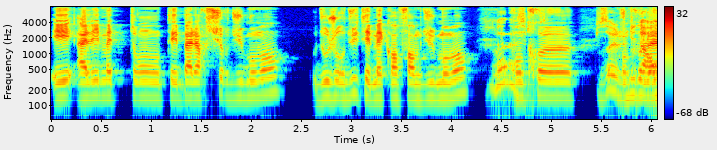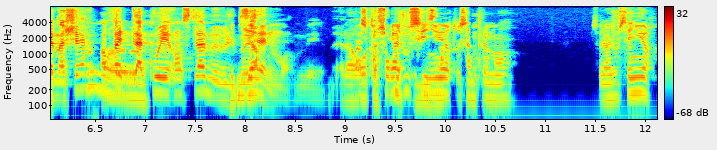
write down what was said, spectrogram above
et aller mettre ton, tes valeurs sûres du moment, d'aujourd'hui, tes mecs en forme du moment, contre, contre la MHR. En fait, la cohérence là me, me gêne, moi. Mais... Parce que cela joue Seigneur, tout simplement. Cela joue Seigneur.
